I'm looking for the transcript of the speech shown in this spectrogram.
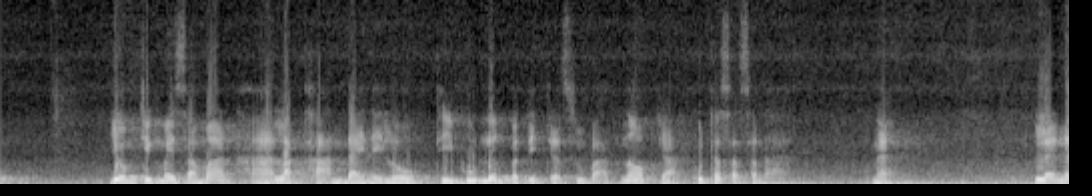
ก โยมจึงไม่สามารถหาหลักฐานใดในโลกที่พูดเรื่องปฏิจจสุบาทนอกจากพุทธศาสนานะและใน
